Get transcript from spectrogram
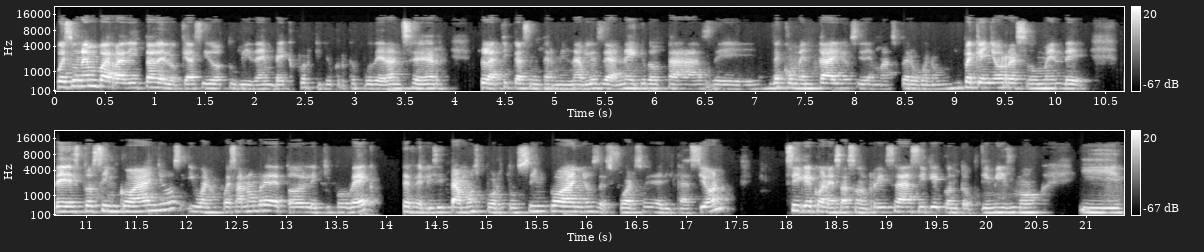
pues una embarradita de lo que ha sido tu vida en Beck, porque yo creo que pudieran ser pláticas interminables de anécdotas, de, comentarios y demás, pero bueno, un pequeño resumen de, de, estos cinco años y bueno, pues a nombre de todo el equipo Beck, te felicitamos por tus cinco años de esfuerzo y dedicación. Sigue con esa sonrisa, sigue con tu optimismo y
